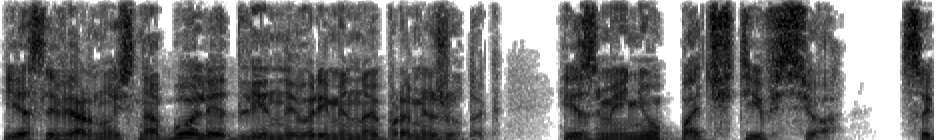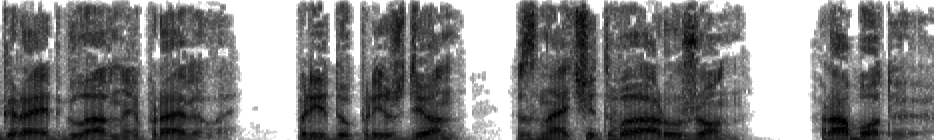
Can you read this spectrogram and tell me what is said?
Если вернусь на более длинный временной промежуток, изменю почти все. Сыграет главное правило. Предупрежден, значит вооружен. Работаю.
